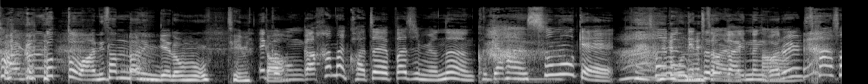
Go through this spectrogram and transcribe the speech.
작은 것도 많이 산다는 게 너무 재밌다. 그러니까 뭔가 하나 과자에 빠지면은 그게 한 20개, 30개 들어가 있는 거를 사서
